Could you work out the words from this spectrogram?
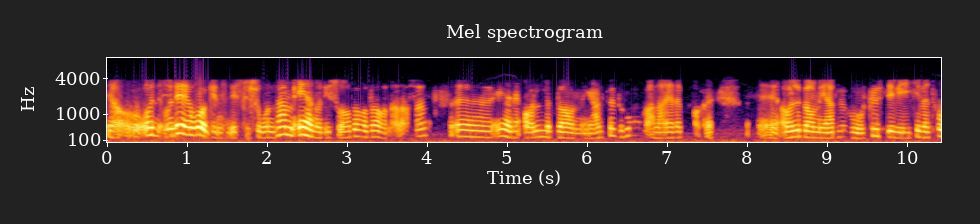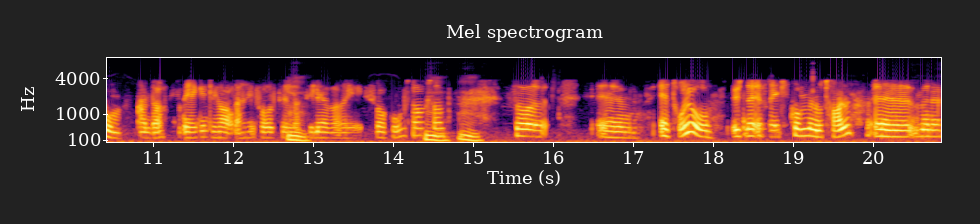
Ja, og, og, Det er òg en diskusjon. Hvem er nå de sårbare barna? da, sant? Eh, er det alle barn med hjelpebehov, eller er det eh, alle barn med hjelpebehov pluss de vi ikke vet om enda, som egentlig har det, i forhold til mm. at de lever i svak omsorg? sant? Mm. Mm. Så eh, jeg tror jo, uten jeg skal ikke komme med noe tall, eh, men jeg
